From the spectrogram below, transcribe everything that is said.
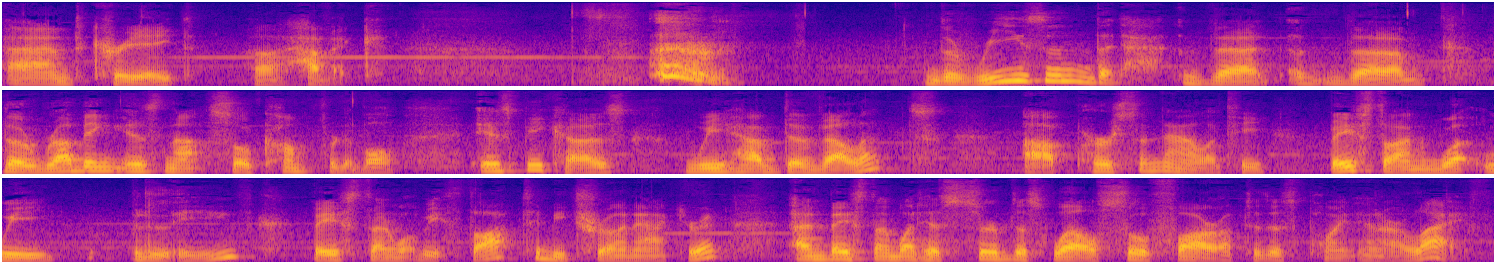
and create uh, havoc. the reason that, that the, the rubbing is not so comfortable is because we have developed a personality based on what we believe, based on what we thought to be true and accurate, and based on what has served us well so far up to this point in our life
